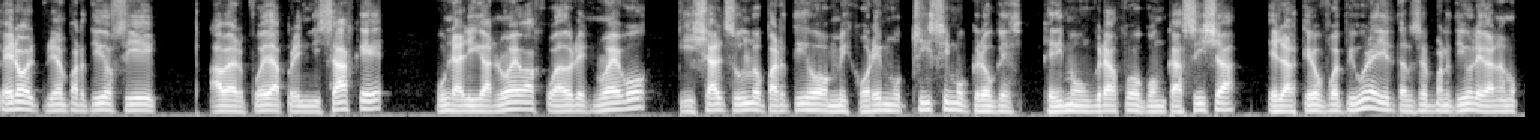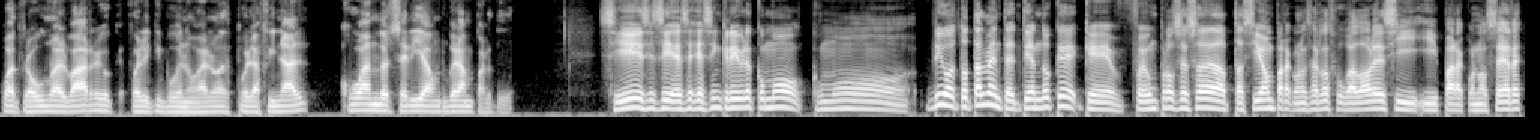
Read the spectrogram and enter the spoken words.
pero el primer partido sí, a ver, fue de aprendizaje, una liga nueva, jugadores nuevos, y ya el segundo partido mejoré muchísimo, creo que, que dimos un gran juego con Casilla, el arquero fue figura y el tercer partido le ganamos 4-1 al barrio, que fue el equipo que nos ganó después la final, jugando sería un gran partido. Sí, sí, sí, es, increíble cómo, cómo, digo, totalmente, entiendo que, que, fue un proceso de adaptación para conocer los jugadores y, para conocer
